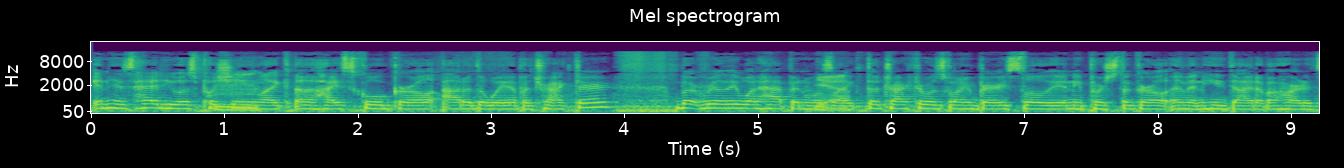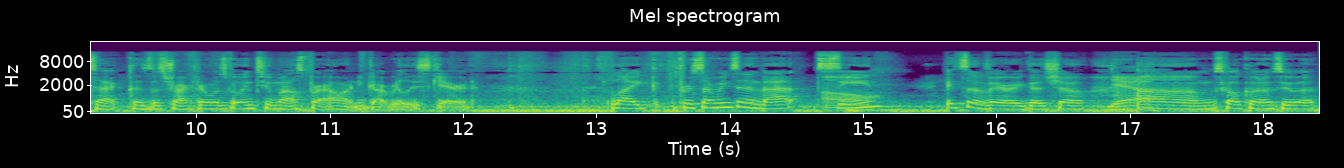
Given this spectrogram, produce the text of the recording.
in his head he was pushing like a high school girl out of the way of a tractor. But really what happened was Yeah. like the tractor was going very slowly and he pushed the girl and then he died of a heart attack cuz this tractor was going 2 miles per hour and he got really scared. Like for some reason that scene it's a very good show. Yeah. um it's called konosuba.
